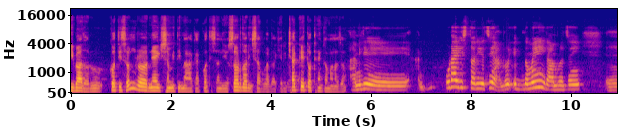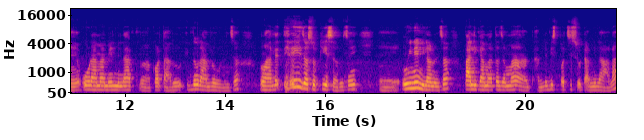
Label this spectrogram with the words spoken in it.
विवादहरू कति छन् र न्यायिक समितिमा आएका कति छन् यो सरदर हिसाब गर्दाखेरि ठ्याक्कै तथ्याङ्कमा नजाउँ हामीले ओडा स्तरीय चाहिँ हाम्रो एकदमै राम्रो चाहिँ ओडामा मेलमिलाप अ, कर्ताहरू एकदम राम्रो हुनुहुन्छ। उहाँहरूले धेरै जसो केसहरू चाहिँ उहीँ नै मिलाउनुहुन्छ। पालिकामा त जम्मा हामीले बिस पच्चिसवटा मिला होला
